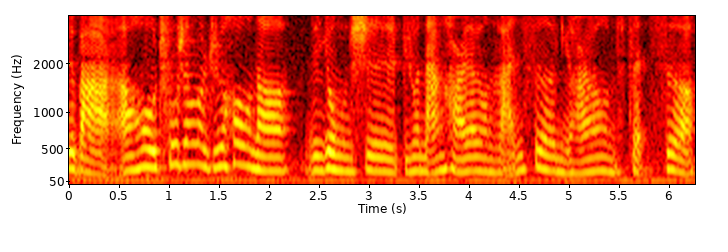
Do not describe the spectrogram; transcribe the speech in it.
对吧？然后出生了之后呢，用是比如说男孩要用蓝色，女孩要用粉色。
